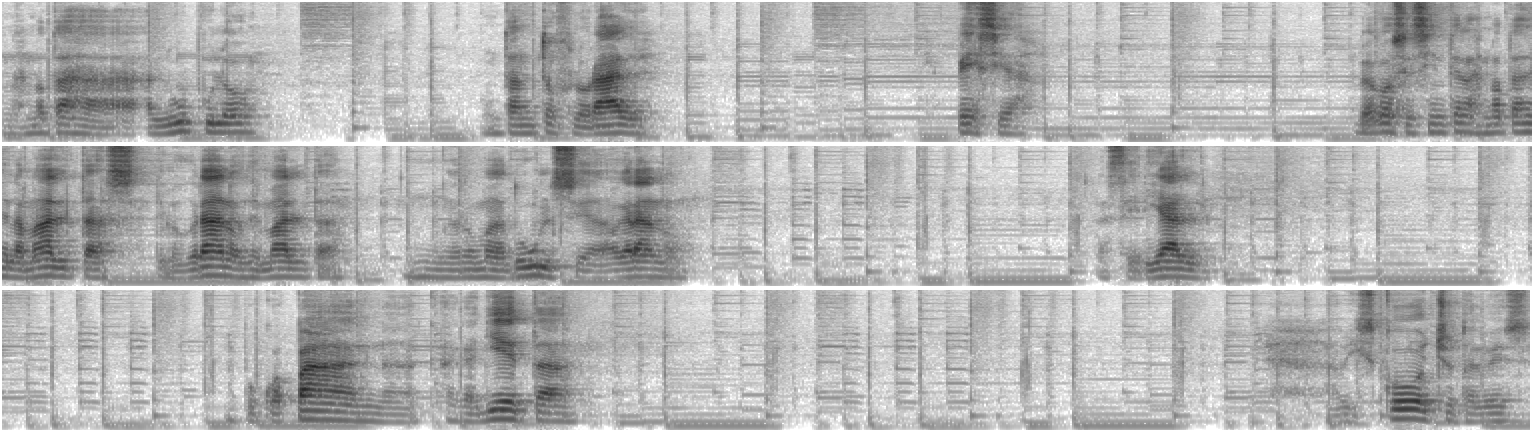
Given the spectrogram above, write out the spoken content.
Unas notas a, lúpulo, un tanto floral, especia. Luego se sienten las notas de la maltas, de los granos de malta, un aroma dulce a grano, a cereal. Poco a pan, a, galleta, a bizcocho tal vez.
